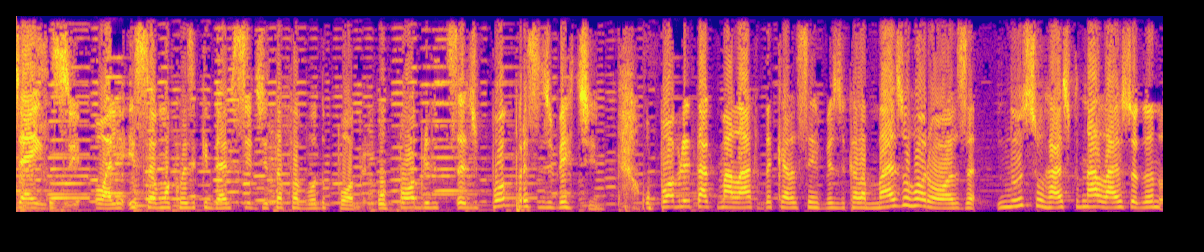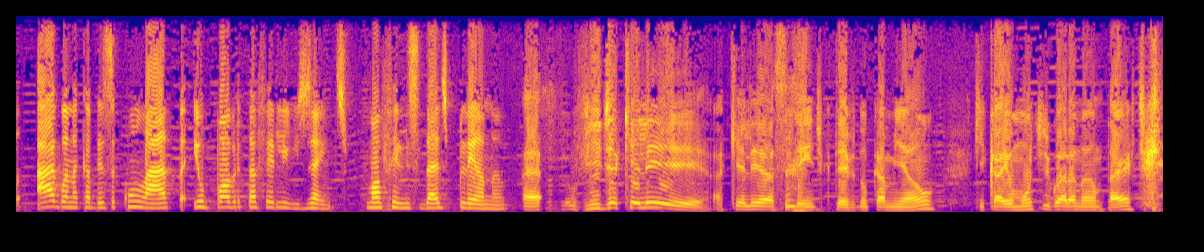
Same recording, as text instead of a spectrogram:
Gente, olha, isso é uma coisa que deve ser dita a favor do pobre. O pobre ele precisa de pouco pra se divertir. O pobre ele tá com uma lata daquela cerveja, aquela mais horrorosa, no churrasco, na laje, jogando água na cabeça com lata, e o pobre tá feliz, gente. Uma felicidade plena. É, o vídeo é aquele, aquele acidente que teve no caminhão, que caiu um monte de Guaraná Antártica.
